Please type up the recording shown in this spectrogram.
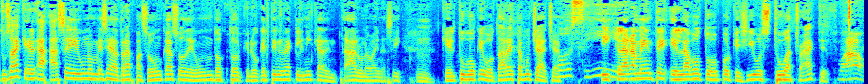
Tú sabes que hace unos meses atrás pasó un caso de un doctor, creo que él tenía una clínica dental, una vaina así, que él tuvo que votar a esta muchacha. Oh, sí. Y claramente él la votó porque she was too attractive. Wow.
